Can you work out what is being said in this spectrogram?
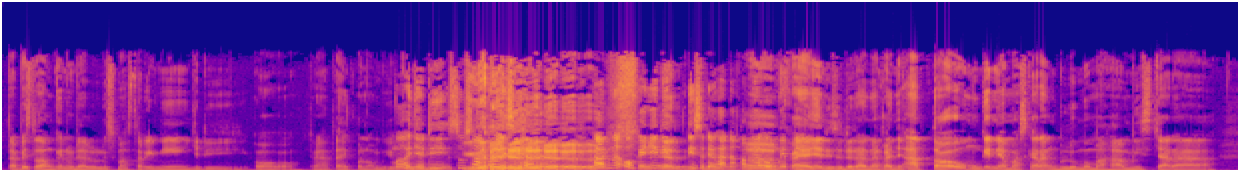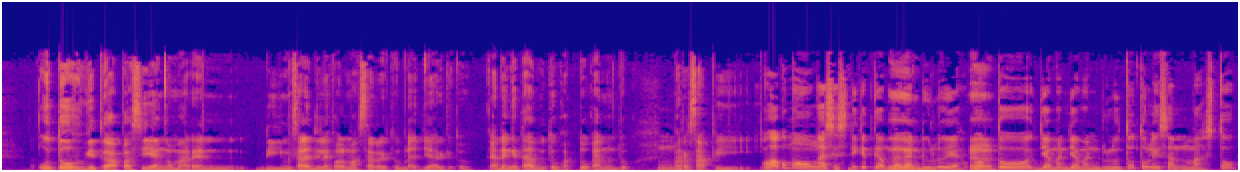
tapi setelah mungkin udah lulus master ini jadi oh ternyata ekonomi Malah itu jadi susah nulis ya. Karena oh kayaknya ini disederhanakannya Eh, rumit ya. kayaknya disederhanakannya atau mungkin ya mas sekarang belum memahami secara utuh gitu apa sih yang kemarin di misalnya di level master itu belajar gitu kadang kita butuh waktu kan untuk Hmm. meresapi Oh, aku mau ngasih sedikit gambaran Hmm. dulu ya. Eh. Waktu zaman-zaman dulu tuh tulisan emas tuh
